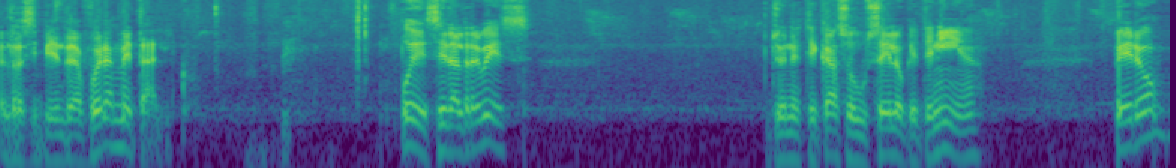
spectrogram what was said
El recipiente de afuera es metálico. Puede ser al revés. Yo en este caso usé lo que tenía. Pero,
